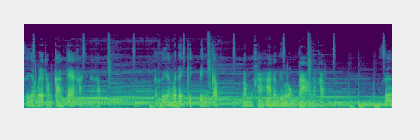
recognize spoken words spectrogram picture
คือยังไม่ได้ทำการแก้ไขนะครับ ก็คือยังไม่ได้กรีดปิ้นกับนำขา RW ลงกาวนะครับ ซึ่ง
